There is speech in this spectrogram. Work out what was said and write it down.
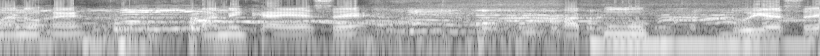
মানুহে পানী খাই আছে হাত মুখ ধুই আছে।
